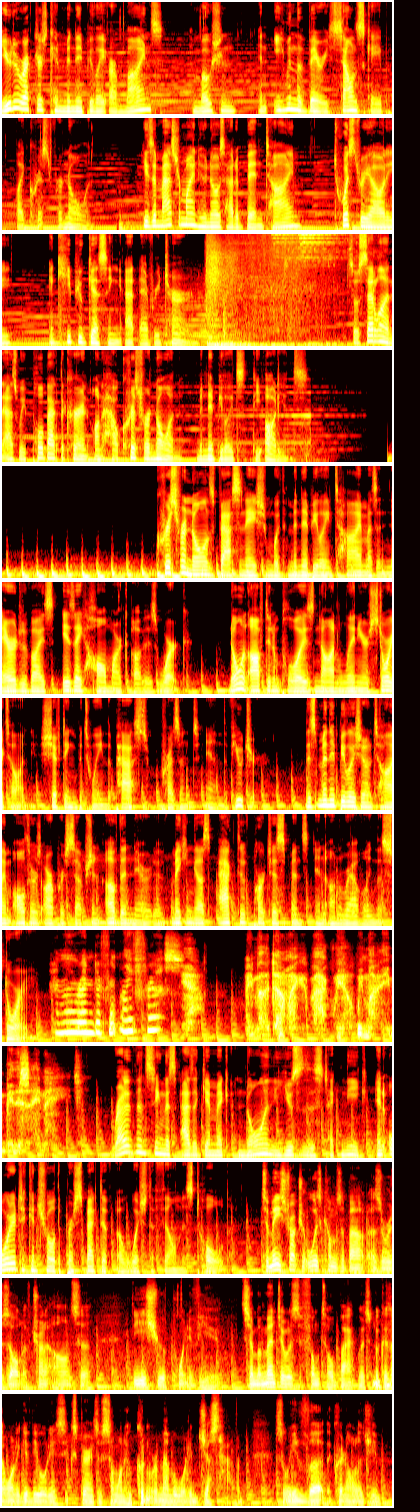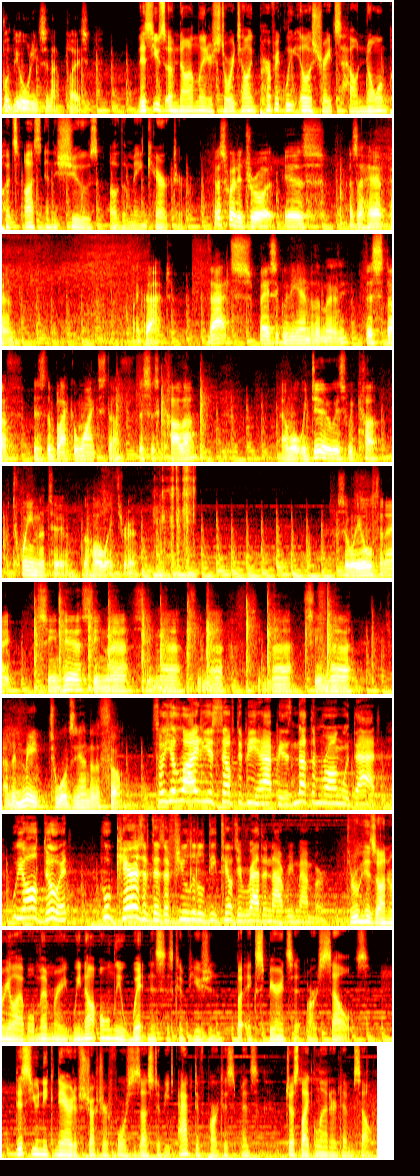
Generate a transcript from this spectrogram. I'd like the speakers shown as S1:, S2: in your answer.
S1: Few directors can manipulate our minds, emotion, and even the very soundscape like Christopher Nolan. He's a mastermind who knows how to bend time, twist reality, and keep you guessing at every turn. So settle in as we pull back the curtain on how Christopher Nolan manipulates the audience. Christopher Nolan's fascination with manipulating time as a narrative device is a hallmark of his work. Nolan often employs non-linear storytelling, shifting between the past, present, and the future. This manipulation of time alters our perception of the narrative, making us active participants in unraveling the story.
S2: And will run differently for us?
S3: Yeah. Maybe by the time I get back, we, we might even be the same age.
S1: Rather than seeing this as a gimmick, Nolan uses this technique in order to control the perspective of which the film is told.
S4: To me, structure always comes about as a result of trying to answer the issue of point of view. So Memento was a film told backwards because I want to give the audience the experience of someone who couldn't remember what had just happened. So we invert the chronology and put the audience in that place.
S1: This use of nonlinear storytelling perfectly illustrates how Nolan puts us in the shoes of the main character.
S5: Best way to draw it is as a hairpin, like that. That's basically the end of the movie. This stuff is the black and white stuff. This is color. And what we do is we cut between the two the whole way through. So we alternate scene here, scene there, scene there, scene there, scene there, scene there, and they meet towards the end of the film.
S6: So you lie to yourself to be happy. There's nothing wrong with that. We all do it. Who cares if there's a few little details you'd rather not remember?
S1: Through his unreliable memory, we not only witness his confusion, but experience it ourselves. This unique narrative structure forces us to be active participants, just like Leonard himself.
